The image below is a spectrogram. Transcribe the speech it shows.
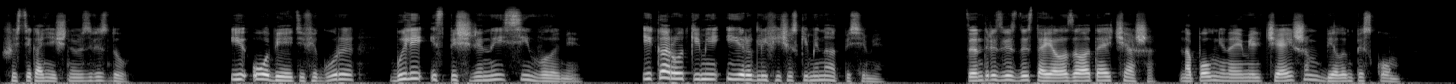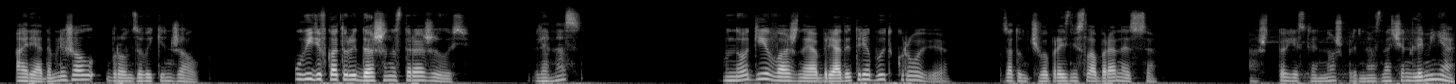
шестиконечную звезду и обе эти фигуры были испещрены символами и короткими иероглифическими надписями. В центре звезды стояла золотая чаша, наполненная мельчайшим белым песком, а рядом лежал бронзовый кинжал, увидев который Даша насторожилась. «Для нас?» «Многие важные обряды требуют крови», — задумчиво произнесла баронесса. «А что, если нож предназначен для меня?»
